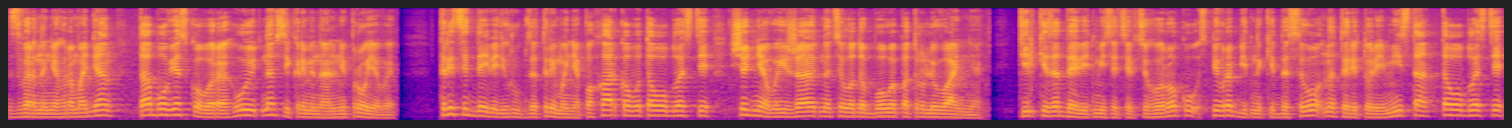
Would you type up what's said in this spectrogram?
звернення громадян та обов'язково реагують на всі кримінальні прояви. 39 груп затримання по Харкову та області щодня виїжджають на цілодобове патрулювання. Тільки за 9 місяців цього року співробітники ДСО на території міста та області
